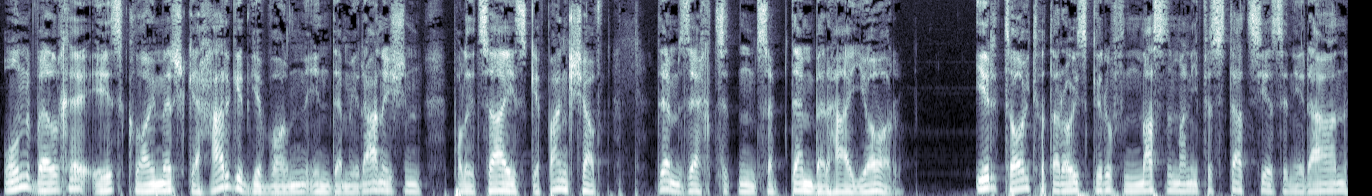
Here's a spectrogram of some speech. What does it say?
und welche ist kleimerisch gehargert geworden in dem iranischen Polizeis Gefangenschaft dem 16. September ha Jahr. Ihr Teut hat er ausgerufen Massenmanifestations in Iran,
